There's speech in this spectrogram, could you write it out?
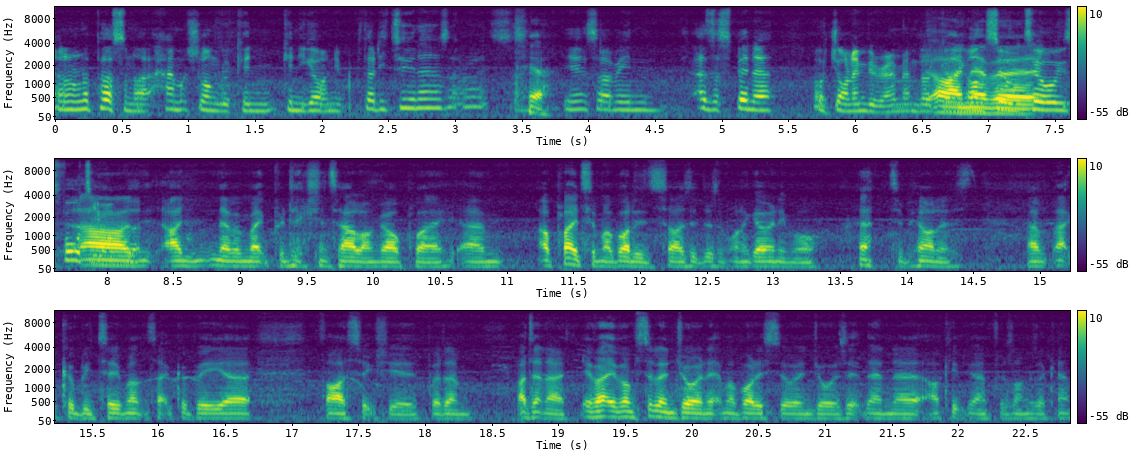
And on a personal note, how much longer can can you go on? You're 32 now, is that right? So, Yeah. Yeah. So I mean, as a spinner, or John Emburey, I remember Oh, I going on never, till he was 40. oh, odd, I never make predictions how long I'll play. Um, I'll play till my body decides it doesn't want to go anymore. to be honest, um, that could be two months. That could be uh, five, six years. But um, I don't know. If, I, if I'm still enjoying it and my body still enjoys it, then uh, I'll keep going for as long as I can.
